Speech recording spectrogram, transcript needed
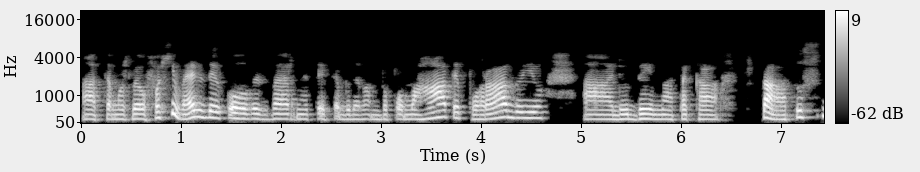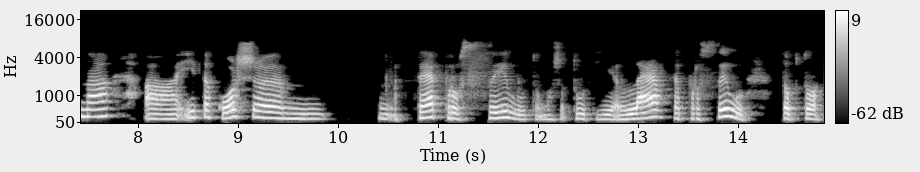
а, це, можливо, фахівець, до якого ви звернетеся, буде вам допомагати порадою. А, людина така статусна, а, і також. ем, це про силу, тому що тут є лев, це про силу. Тобто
